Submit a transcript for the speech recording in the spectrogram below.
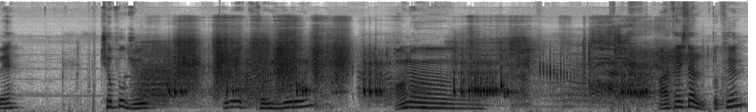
ve çapulcuğu buraya koyuyorum. Ana. Arkadaşlar bakın.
